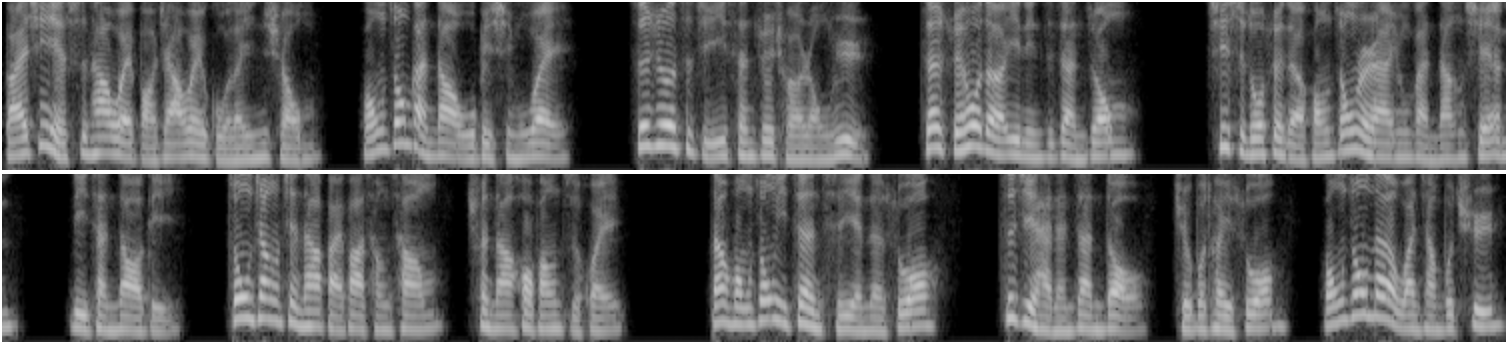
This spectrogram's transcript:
百姓也视他为保家卫国的英雄。黄忠感到无比欣慰，这就是自己一生追求的荣誉。在随后的夷陵之战中，七十多岁的黄忠仍然勇敢当先，力战到底。众将见他白发苍苍，劝他后方指挥，但黄忠一阵迟言的说自己还能战斗，绝不退缩。黄忠的顽强不屈，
